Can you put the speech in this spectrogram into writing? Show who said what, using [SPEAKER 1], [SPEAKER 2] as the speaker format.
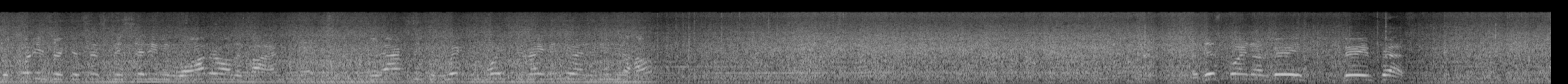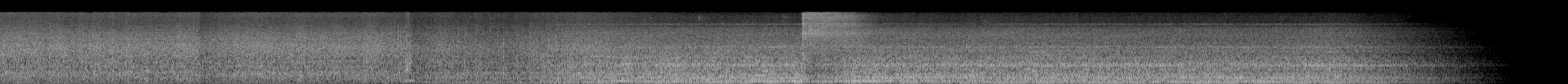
[SPEAKER 1] The footings are consistently sitting in water all the time. It actually can wick the moisture right into it and into the house. At this point, I'm very, very impressed.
